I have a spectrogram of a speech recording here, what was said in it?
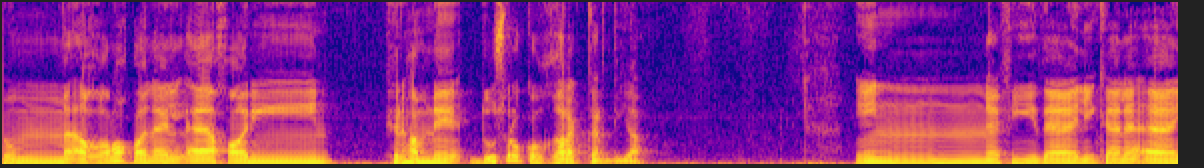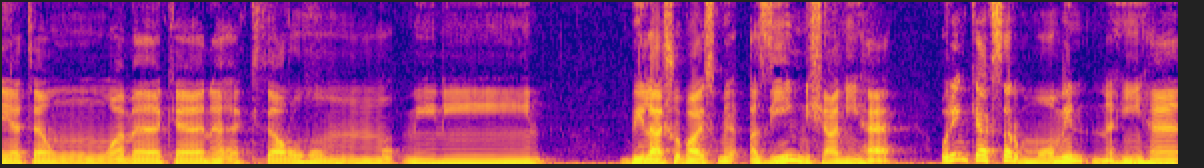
ثم اغرقنا الاخرین پھر ہم نے دوسروں کو غرق کر دیا۔ ان فی ذلك لآیتا وما كان اکثرهم مؤمنین بلا شبہ اس میں عظیم نشانی ہے اور ان کے اکثر مومن نہیں ہیں۔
